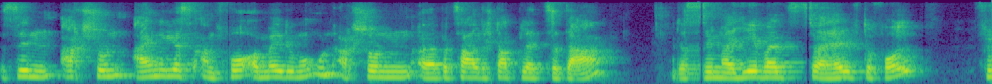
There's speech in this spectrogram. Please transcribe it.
sind auch schon einiges an Voranmeldungen und auch schon äh, bezahlte Stadtplätze da. Das sind wir jeweils zur Hälfte voll. Für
